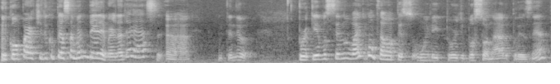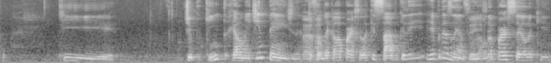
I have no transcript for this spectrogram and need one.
e compartilha com o pensamento dele. A verdade é essa. Aham. Entendeu? Porque você não vai encontrar uma pessoa, um eleitor de Bolsonaro, por exemplo, que. Tipo, que ent- realmente entende, né? Tô Aham. falando daquela parcela que sabe o que ele representa, Sim, não sim. da parcela que.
